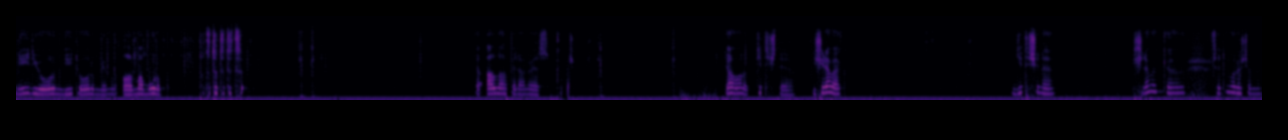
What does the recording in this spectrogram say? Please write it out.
Ne diyor oğlum git oğlum ben bunu almam oğlum. Tı tı tı tı tı. Ya Allah belanı versin. Kaç. Ya oğlum git işte ya. İşine bak. Git işine. İşine bak ya. Seninle mi uğraşacağım ben?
